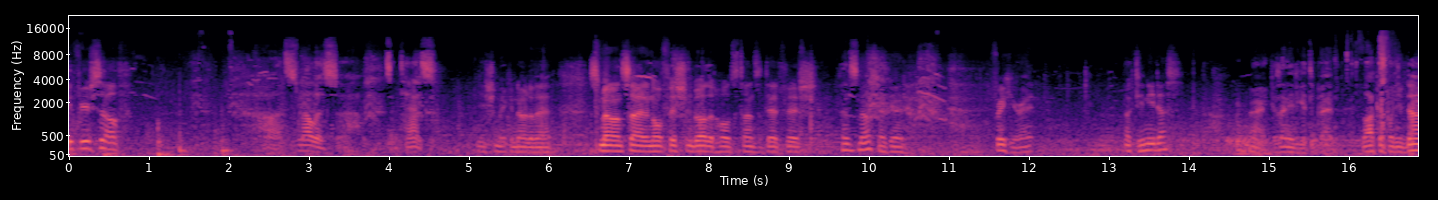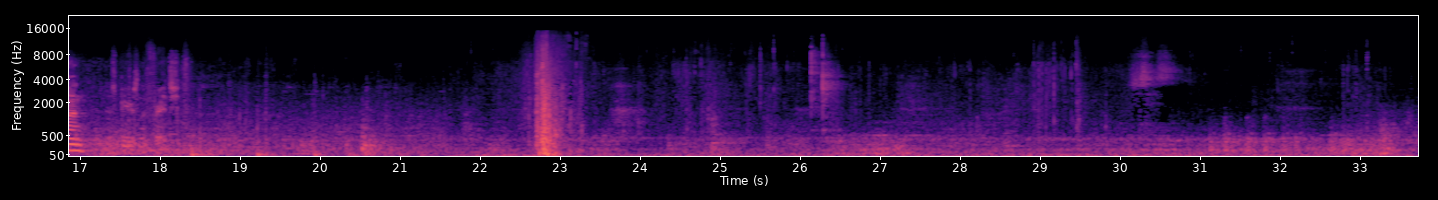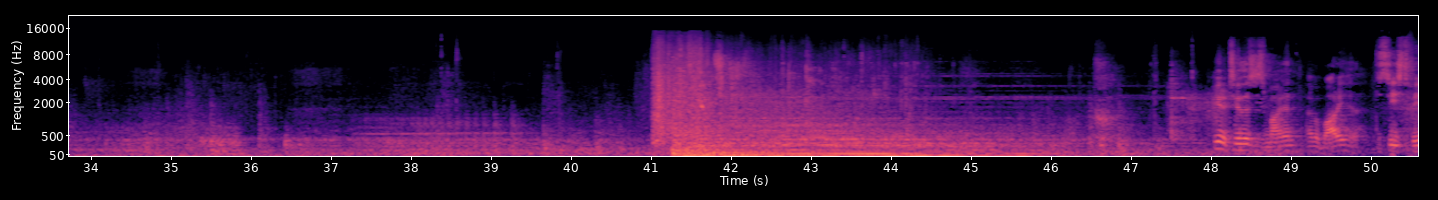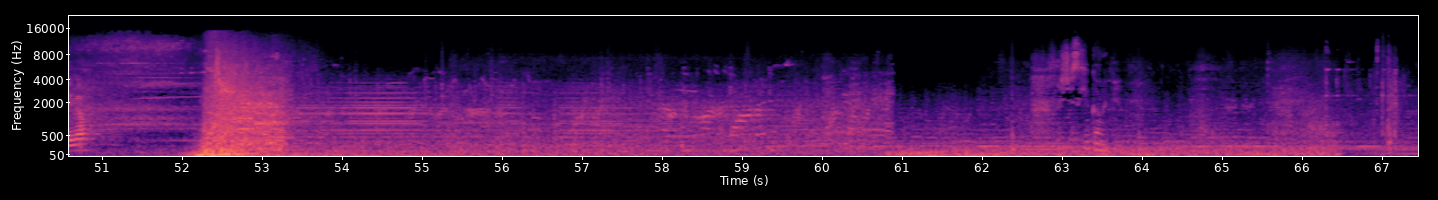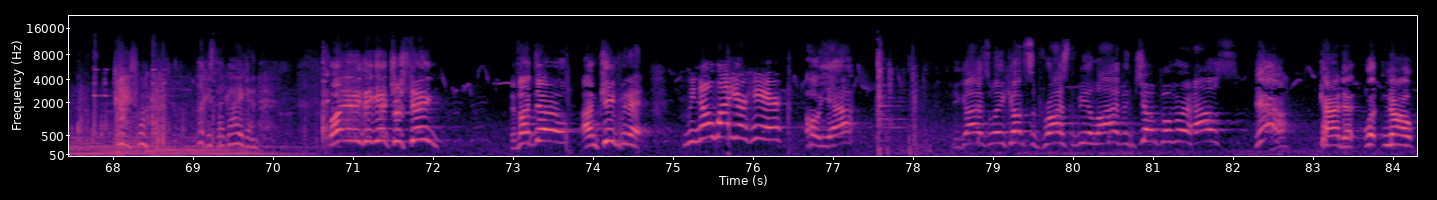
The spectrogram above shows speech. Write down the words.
See for yourself. Oh, that smell is, uh, it's intense. You should make a note of that. Smell inside an old fishing boat that holds tons of dead fish. Doesn't smell so good. Freaky, right? Look, do you need us? All right, because I need to get to bed. Lock up when you're done. There's beers in the fridge. Unit 2, this is Minen. I have a body, a deceased female. Let's just keep going. Guys, look. Look, it's that guy again. Find anything interesting? If I do, I'm keeping it. We know why you're here. Oh, yeah? You guys wake up surprised to be alive and jump over a house? Yeah. Kinda. What? No.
